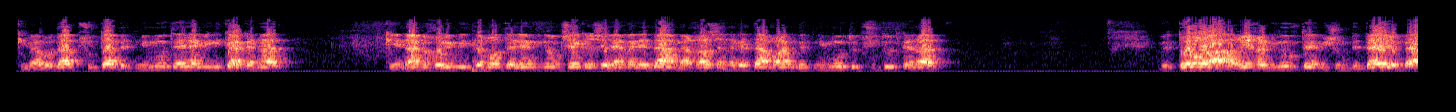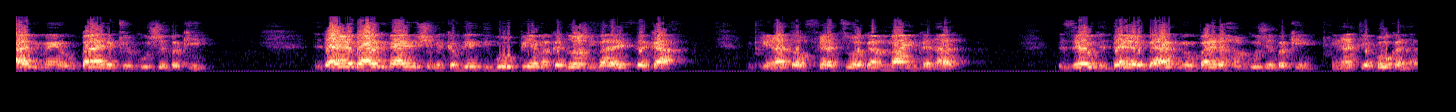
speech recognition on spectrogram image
כי מעבודה פשוטה בתמימות אין להם מניקה כנ"ל. כי אינם יכולים להתדמות עליהם לנהוג שקר שלהם על ידם, מאחר שהנהגתם רק בתמימות ופשיטות כנ"ל. ותורה אריך הגנובתא משום דדיירא באגמא ובא אל הקרקוש בקיא. דדיירא באגמא היינו שמקבלים דיבור פיהם הקדוש מבעלי צדקה, מבחינת ההופכי הצוע גם מים כנ"ל. וזהו דדיירא באגמא ובא אל החרקוש בקיא, מבחינת יבוא כנ"ל.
